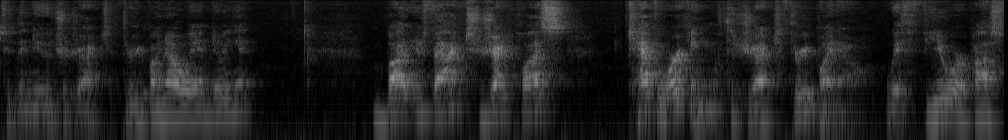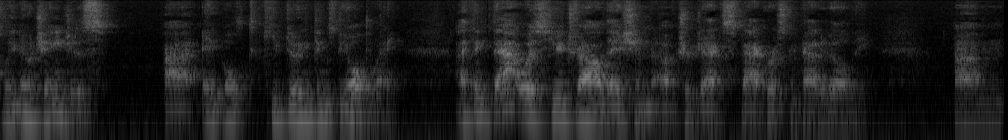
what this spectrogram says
to the new Traject 3.0 way of doing it. But in fact, Traject Plus kept working with Traject 3.0 with few or possibly no changes, uh, able to keep doing things the old way. I think that was huge validation of Traject's backwards compatibility um,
